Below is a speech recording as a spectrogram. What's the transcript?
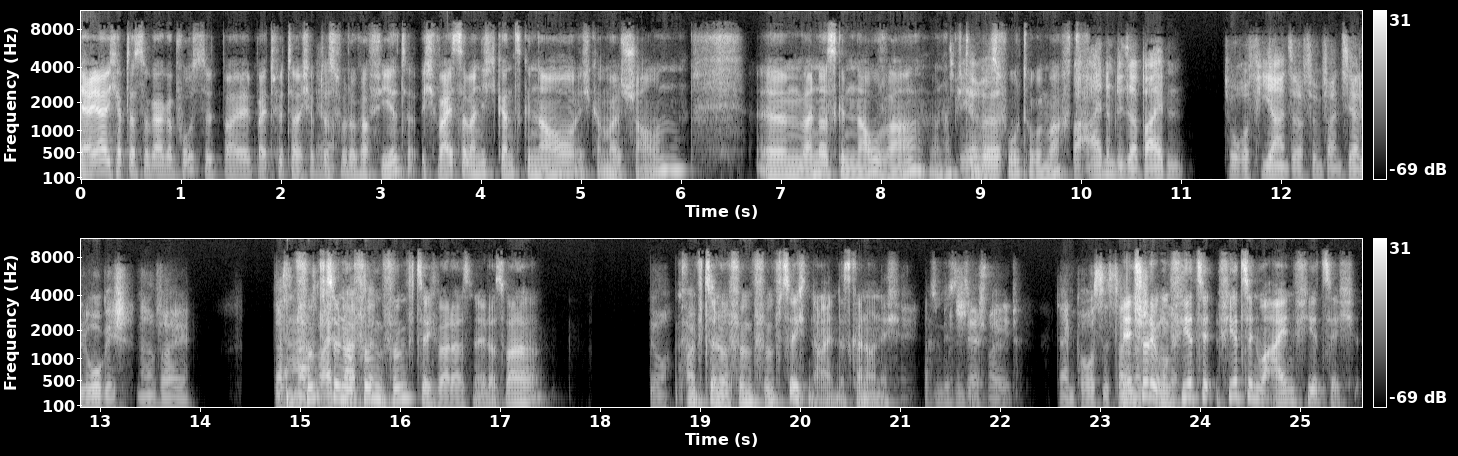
Ja, ja, ich habe das sogar gepostet bei, bei Twitter. Ich habe ja. das fotografiert. Ich weiß aber nicht ganz genau, ich kann mal schauen, ähm, wann das genau war. Wann habe ich denn das Foto gemacht? Bei einem dieser beiden Tore 4-1 oder 5-1 ja logisch, ne? weil das ja, 15.55 Uhr war das, ne? Das war ja, 15.55 Uhr? Nein, das kann auch nicht. Das ist ein bisschen sehr spät. Dein Post ist dann. Nee, Entschuldigung, 14, 14.41 Uhr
